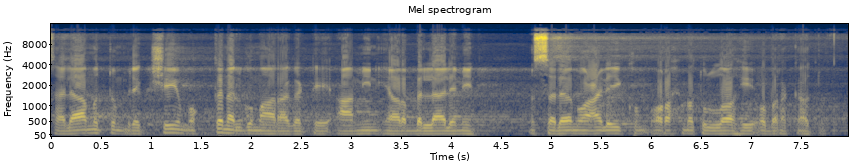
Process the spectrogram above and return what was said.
സലാമത്തും രക്ഷയും ഒക്കെ നൽകുമാറാകട്ടെ. ആമീൻ യാ റബ്ബല്ലാലമീൻ അസ്സലാമു അലൈക്കും വറഹമത്തല്ലാഹി വബർക്കാത്തു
